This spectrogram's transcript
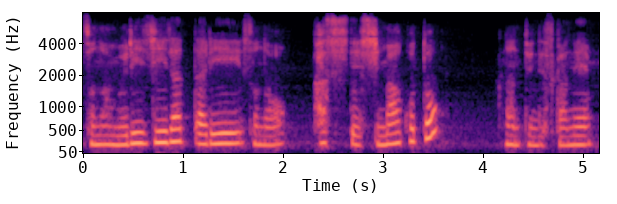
その無理強いだったり、その課してしまうことなんて言うんですかね。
